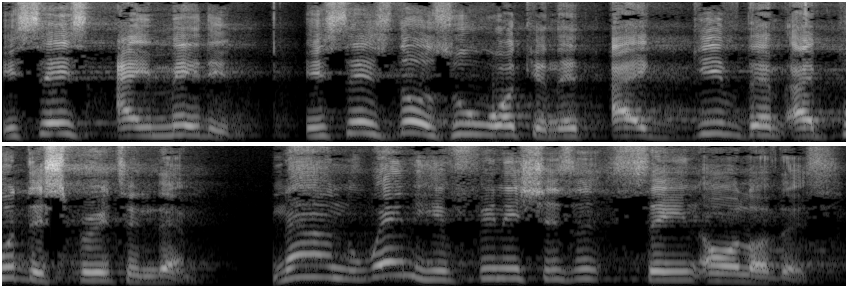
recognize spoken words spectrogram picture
It says, I made it. He says, Those who walk in it, I give them, I put the Spirit in them. Now, when he finishes saying all of this,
